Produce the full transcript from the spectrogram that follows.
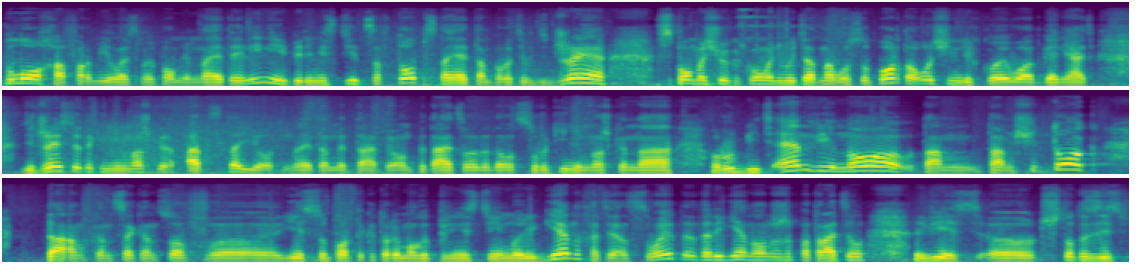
плохо оформилось, мы помним, на этой линии, переместиться в топ, стоять там против диджея, с помощью какого-нибудь одного суппорта очень легко его отгонять. Диджей все-таки немножко отстает на этом этапе. Он пытается вот это вот с руки немножко нарубить Энви, но там, там щиток, там, в конце концов, э, есть суппорты, которые могут принести ему реген, хотя свой этот реген он уже потратил весь. Э, что-то здесь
